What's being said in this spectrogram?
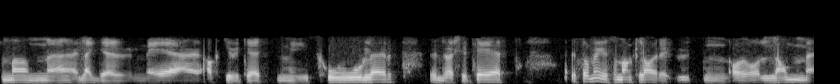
Man eh, legger ned aktiviteten i skoler, universitet. Så mye som man klarer uten å lamme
